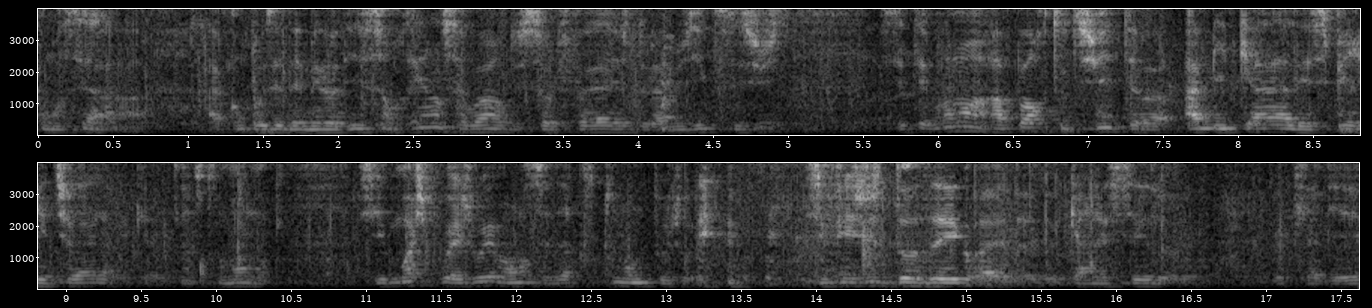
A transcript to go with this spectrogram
commencé à, composer des mélodies sans rien savoir du solfège, de la musique. C'était vraiment un rapport tout de suite euh, amical et spirituel avec, l'instrument. Donc, si moi je pouvais jouer, vraiment, ça veut dire que tout le monde peut jouer. Il suffit juste d'oser, quoi, de, caresser le, clavier.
